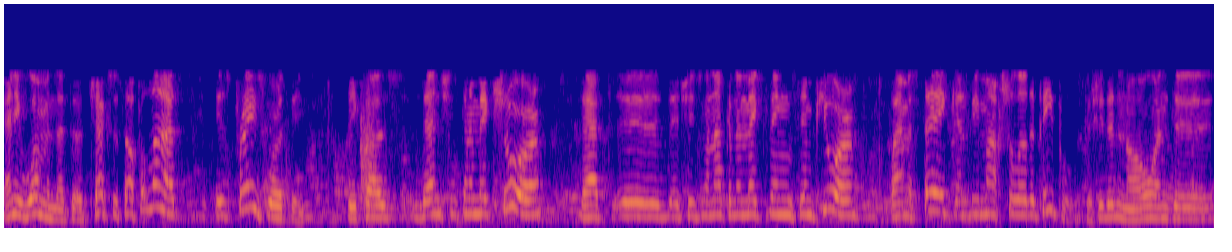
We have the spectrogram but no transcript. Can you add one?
Any woman that checks herself a lot is praiseworthy. because then she's going to make sure that, uh, that she's not going to make things impure by mistake and be machshel other people because she didn't know and uh,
